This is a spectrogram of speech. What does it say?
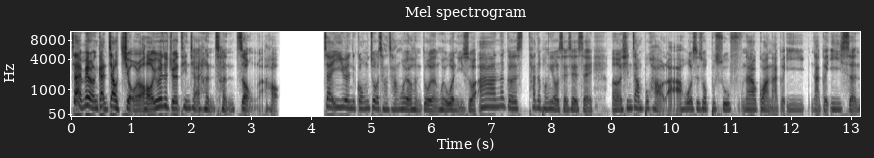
再也没有人敢叫酒了哈，因为就觉得听起来很沉重啊，哈。在医院工作，常常会有很多人会问你说啊，那个他的朋友谁谁谁，呃，心脏不好啦，或者是说不舒服，那要挂哪个医哪个医生？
